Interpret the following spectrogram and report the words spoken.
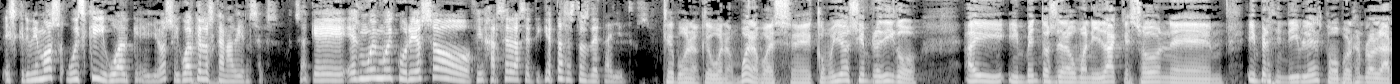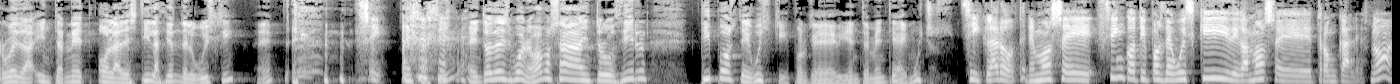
escribimos whisky igual que ellos, igual que los canadienses. O sea que es muy, muy curioso fijarse en las etiquetas estos detallitos. Qué bueno, qué bueno. Bueno, pues eh, como yo siempre digo, hay inventos de la humanidad que son eh, imprescindibles, como por ejemplo la rueda, internet o la destilación del whisky. ¿eh? Sí. es así. Entonces, bueno, vamos a introducir tipos de whisky, porque evidentemente hay muchos. Sí, claro, tenemos eh, cinco tipos de whisky, digamos, eh, troncales, ¿no?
